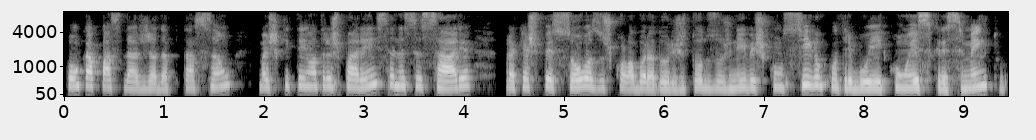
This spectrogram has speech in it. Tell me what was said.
com capacidade de adaptação, mas que tenham a transparência necessária para que as pessoas, os colaboradores de todos os níveis consigam contribuir com esse crescimento?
